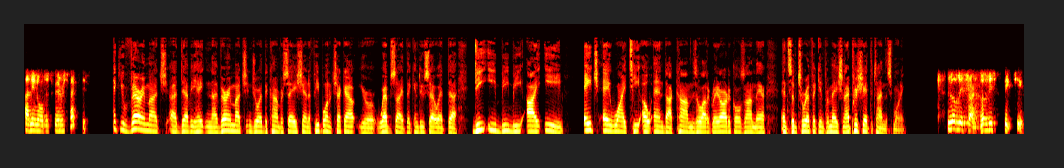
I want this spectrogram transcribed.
and in order to be respected. Thank you very much, uh, Debbie Hayton. I very much enjoyed the conversation. If people want to check out your website, they can do so at uh, D E B B I E H A Y T O N dot com. There's a lot of great articles on there and some terrific information. I appreciate the time this morning. Lovely, Frank. Lovely to speak to you.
